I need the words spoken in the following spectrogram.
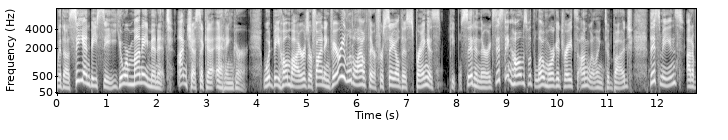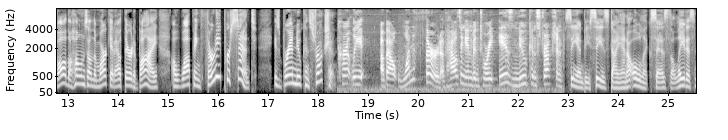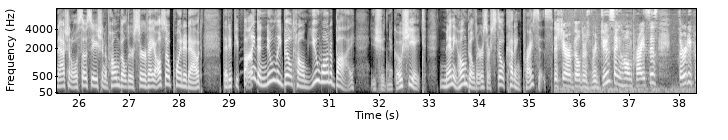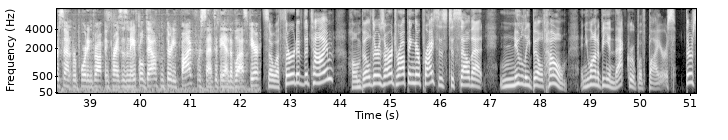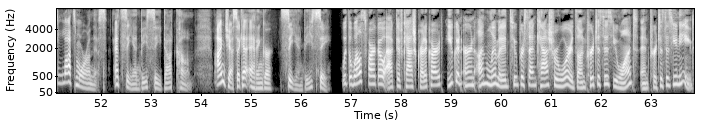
with a CNBC Your Money Minute. I'm Jessica Ettinger. Would be homebuyers are finding very little out there for sale this spring as people sit in their existing homes with low mortgage rates, unwilling to budge. This means out of all the homes on the market out there to buy, a whopping 30% is brand new construction. Currently, about one third of housing inventory is new construction. CNBC's Diana Olick says the latest National Association of Home Builders survey also pointed out that if you find a newly built home you want to buy, you should negotiate. Many home builders are still cutting prices. The share of builders reducing home prices 30% reporting dropping prices in April, down from 35% at the end of last year. So, a third of the time, home builders are dropping their prices to sell that newly built home. And you want to be in that group of buyers. There's lots more on this at CNBC.com. I'm Jessica Ettinger, CNBC. With the Wells Fargo Active Cash Credit Card, you can earn unlimited 2% cash rewards on purchases you want and purchases you need.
